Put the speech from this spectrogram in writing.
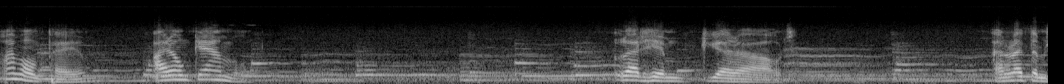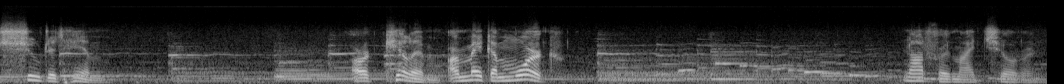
I won't pay him. I don't gamble. Let him get out. And let them shoot at him. Or kill him. Or make him work. Not for my children.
